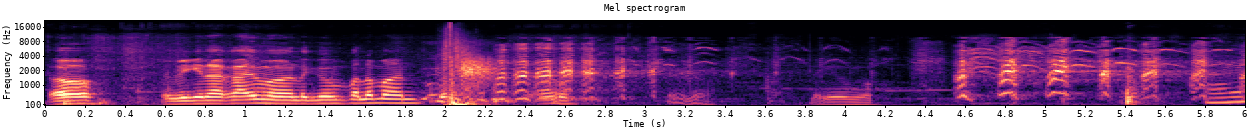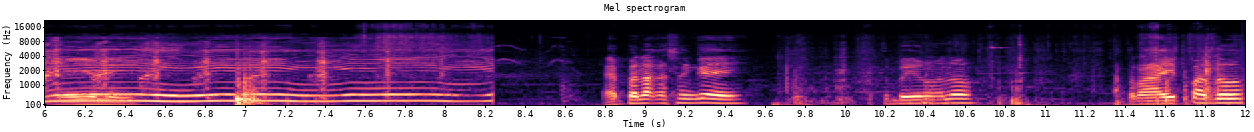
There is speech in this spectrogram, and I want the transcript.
oh, may kinakain mo. Lagyan mo palaman. Oh. Lagyan mo. Mayonnaise. Ay, pala kasangga eh. Ito ba yung ano? Tripod oh.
